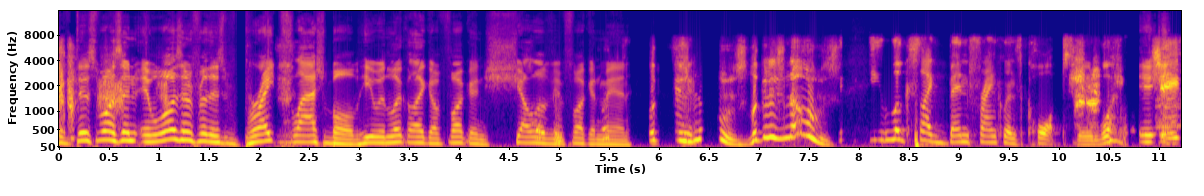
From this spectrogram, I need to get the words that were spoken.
If this wasn't it wasn't for this bright flash bulb, he would look like a fucking shell of a fucking man. Look at his nose. Look at his nose. He looks like Ben Franklin's corpse, dude. What? It-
